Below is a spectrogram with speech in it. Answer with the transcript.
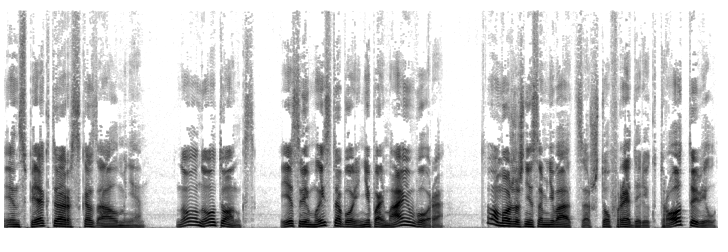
Инспектор сказал мне. Ну-ну, Тонкс, если мы с тобой не поймаем вора, то можешь не сомневаться, что Фредерик Троттевилл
